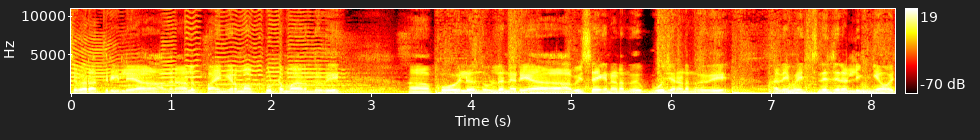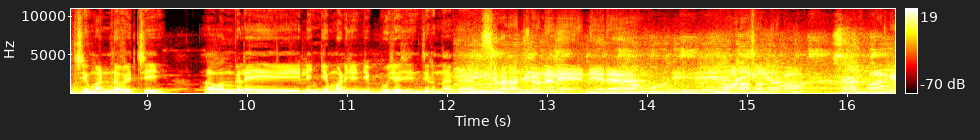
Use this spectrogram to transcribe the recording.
சிவராத்திரி இல்லையா? அதனால் பயங்கரமாக கூட்டமாக இருந்தது. கோயில் வந்து உள்ள நிறையா அபிஷேகம் நடந்தது பூஜை நடந்தது. அதேமாதிரி சின்ன சின்ன லிங்கம் வச்சு மண்ணை வச்சு அவங்களே லிங்கம் மாதிரி செஞ்சு பூஜை செஞ்சுருந்தாங்க. சிவராத்திரி ஒன்னே நேர மானாசம் வந்திருக்கோம். பாருங்க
